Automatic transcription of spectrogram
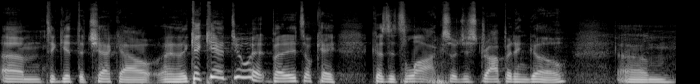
um, to get the check out. And like i can't do it but it's okay because it's locked so just drop it and go. Um,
